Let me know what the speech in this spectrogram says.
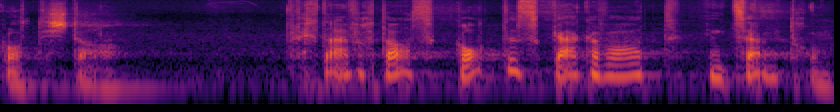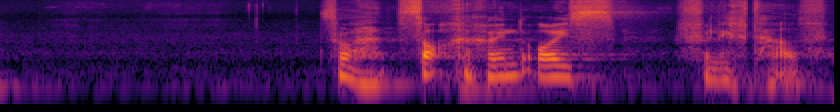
Gott ist da. Vielleicht einfach das, Gottes Gegenwart im Zentrum. So Sachen können uns vielleicht helfen.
